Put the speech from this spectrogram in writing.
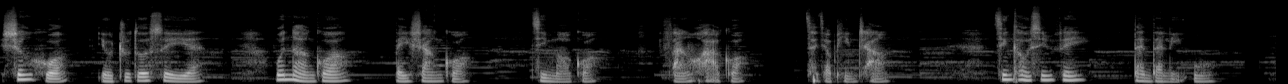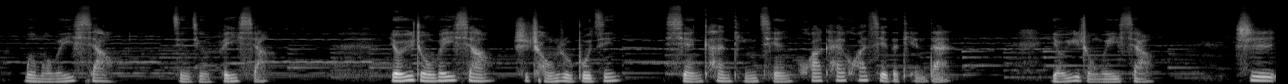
生活有诸多岁月，温暖过，悲伤过，寂寞过，繁华过，才叫平常。紧扣心扉，淡淡领悟，默默微笑，静静飞翔。有一种微笑是宠辱不惊，闲看庭前花开花谢的恬淡；有一种微笑是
